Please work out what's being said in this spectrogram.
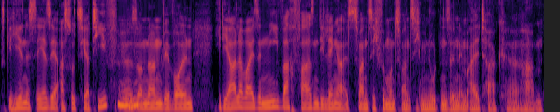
Das Gehirn ist sehr, sehr assoziativ, äh, mhm. äh, sondern wir wollen idealerweise nie Wachphasen, die länger als 20, 25 Minuten sind im Alltag äh, haben.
